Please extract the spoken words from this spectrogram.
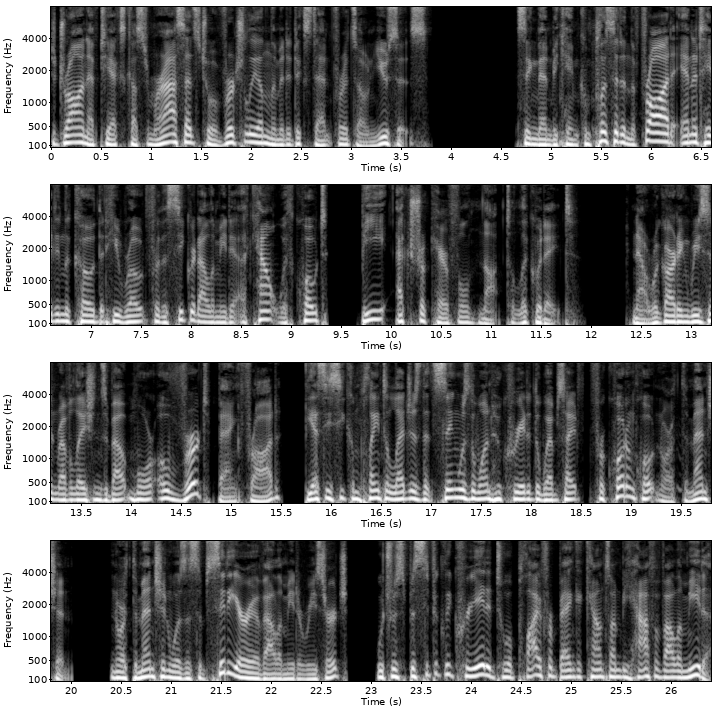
to draw on FTX customer assets to a virtually unlimited extent for its own uses. Singh then became complicit in the fraud, annotating the code that he wrote for the secret Alameda account with, quote, be extra careful not to liquidate. Now, regarding recent revelations about more overt bank fraud, the SEC complaint alleges that Singh was the one who created the website for quote unquote North Dimension. North Dimension was a subsidiary of Alameda Research, which was specifically created to apply for bank accounts on behalf of Alameda,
